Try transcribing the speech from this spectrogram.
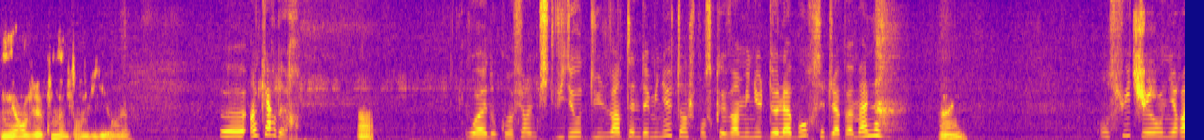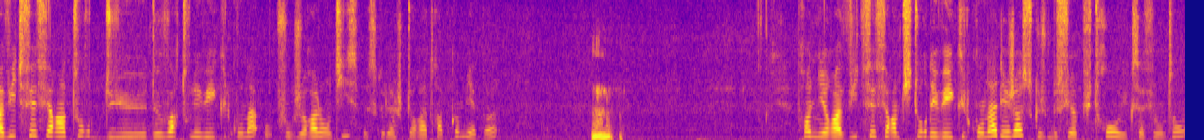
On est rendu à combien de temps de vidéo là Euh, un quart d'heure. Ah. Ouais, donc on va faire une petite vidéo d'une vingtaine de minutes. hein. Je pense que 20 minutes de labour, c'est déjà pas mal. Ouais. Ensuite, euh, on ira vite fait faire un tour du, de voir tous les véhicules qu'on a. Oh, faut que je ralentisse parce que là, je te rattrape comme il n'y a pas. Mhm. Après, on ira vite fait faire un petit tour des véhicules qu'on a déjà, parce que je me souviens plus trop vu que ça fait longtemps.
